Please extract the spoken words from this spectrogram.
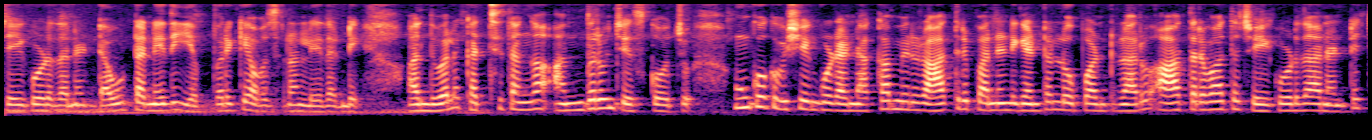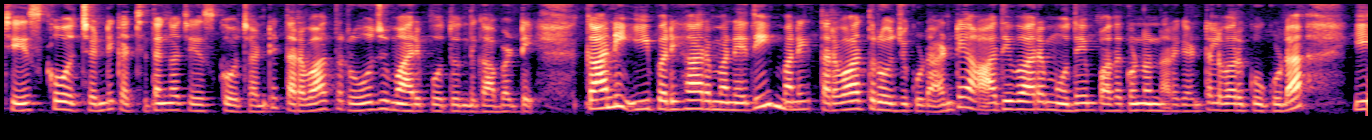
చేయకూడదా అనే డౌట్ అనేది ఎవ్వరికీ అవసరం లేదండి. అందువల్ల ఖచ్చితంగా అందరం చేసుకోవచ్చు. ఇంకొక విషయం కూడా అండి అక్క మీరు రాత్రి పన్నెండు గంటల లోపు అంటున్నారు ఆ తర్వాత చేయకూడదా అని అంటే చేసుకోవచ్చండి ఖచ్చితంగా చేసుకోవచ్చు అంటే తర్వాత రోజు మారిపోతుంది కాబట్టి. కానీ ఈ పరిహారం అనేది మనకి తర్వాత రోజు కూడా అంటే ఆదివారం ఉదయం పదకొండున్నర గంటల వరకు కూడా ఈ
